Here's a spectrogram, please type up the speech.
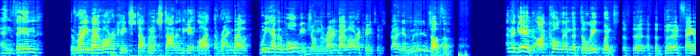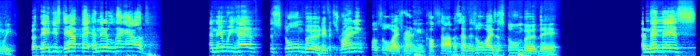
And then the rainbow lorikeets start. When it's starting to get light, the rainbow. We have a mortgage on the rainbow lorikeets of Australia, millions of them. And again, I call them the delinquents of the, of the bird family. But they're just out there and they're loud. And then we have the storm bird. If it's raining, well, it's always raining in Coffs Harbour, so there's always a storm bird there. And then there's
